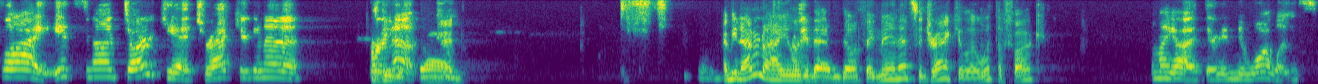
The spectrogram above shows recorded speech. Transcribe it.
fly! It's not dark yet, Drac. You're gonna burn up. I mean, I don't know how you look at that and don't think, man, that's a Dracula. What the fuck? Oh my god, they're in New Orleans.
